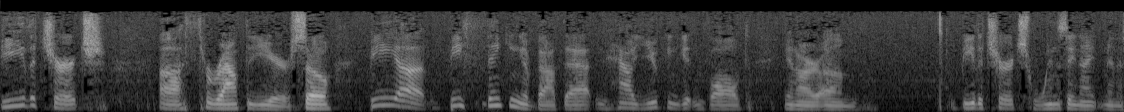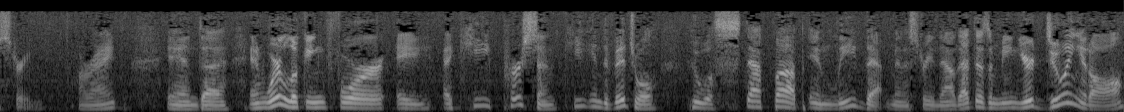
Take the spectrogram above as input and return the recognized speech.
Be the church uh, throughout the year. So be uh, be thinking about that and how you can get involved in our um, Be the Church Wednesday night ministry. All right, and uh, and we're looking for a a key person, key individual who will step up and lead that ministry. Now that doesn't mean you're doing it all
